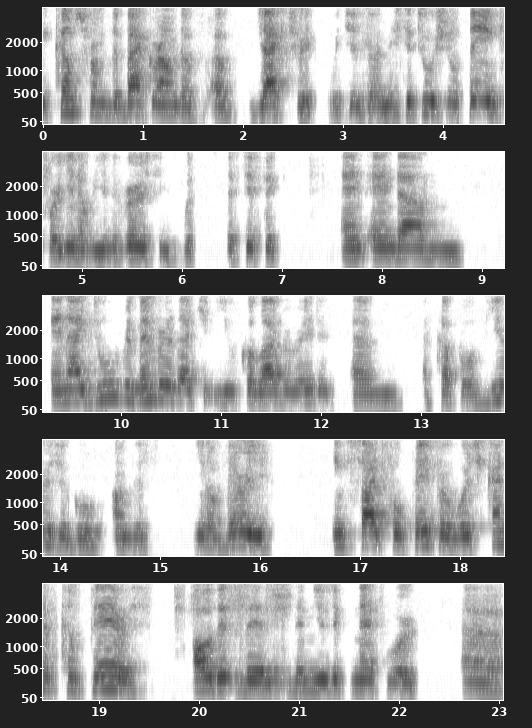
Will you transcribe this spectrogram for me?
it, comes from the background of, of JackTrip, which is an institutional thing for you know universities with specific and and um, and I do remember that you collaborated um, a couple of years ago on this you know very insightful paper which kind of compares all the the, the music network uh,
